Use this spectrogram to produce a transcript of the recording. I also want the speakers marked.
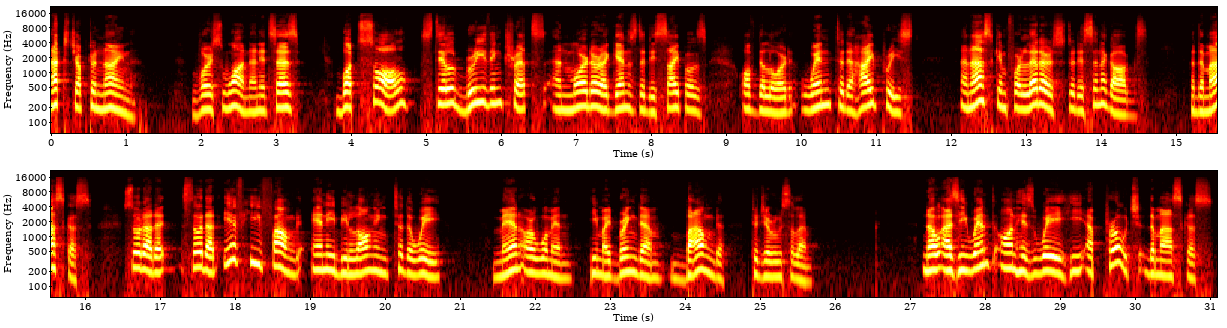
Speaker 1: Acts chapter 9, verse 1, and it says, But Saul, still breathing threats and murder against the disciples of the Lord, went to the high priest and asked him for letters to the synagogues at Damascus, so that, it, so that if he found any belonging to the way, man or woman, he might bring them bound to Jerusalem. Now, as he went on his way, he approached Damascus,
